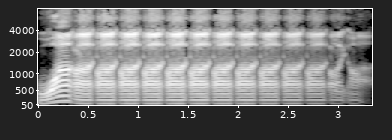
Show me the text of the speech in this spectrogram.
Wah ah ah ah ah ah ah ah ah ah ah ah ah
